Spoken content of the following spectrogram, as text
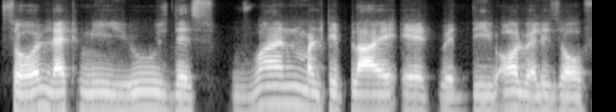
so let me use this 1 multiply it with the all values of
